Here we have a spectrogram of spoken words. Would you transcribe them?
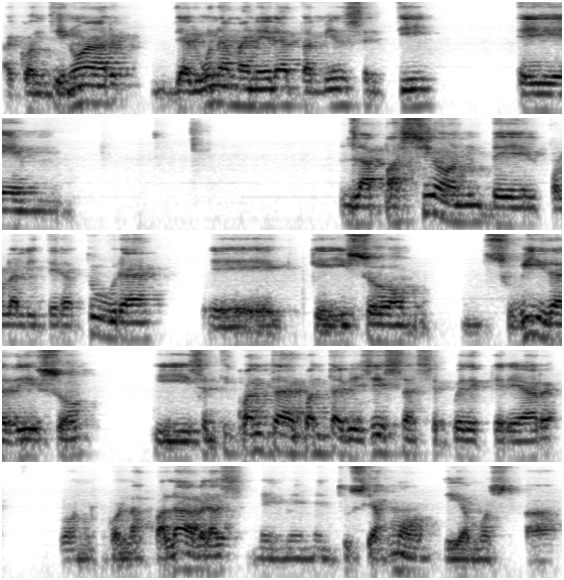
a continuar. De alguna manera también sentí eh, la pasión de él por la literatura, eh, que hizo su vida de eso, y sentí cuánta, cuánta belleza se puede crear con, las palabras, me, entusiasmó, digamos, a,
